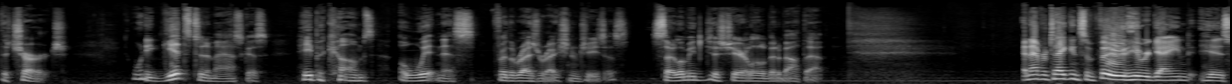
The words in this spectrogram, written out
the church. When he gets to Damascus, he becomes a witness for the resurrection of Jesus. So let me just share a little bit about that. And after taking some food, he regained his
